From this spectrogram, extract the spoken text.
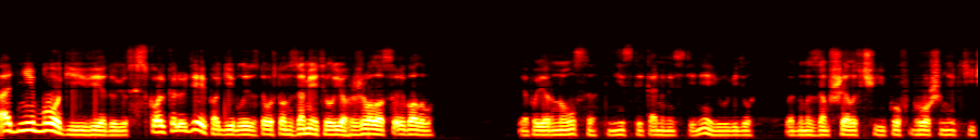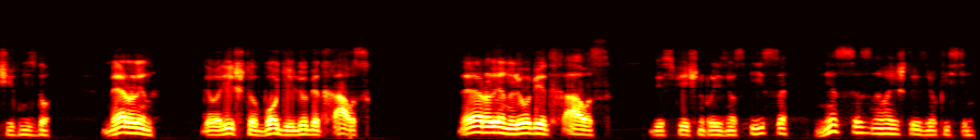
Одни боги ведают, сколько людей погибло из-за того, что он заметил ее рыжеволосую голову. Я повернулся к низкой каменной стене и увидел в одном из замшелых черепов брошенное птичье гнездо. Мерлин говорит, что боги любят хаос. Мерлин любит хаос, беспечно произнес Исса, не сознавая, что изрек истину.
